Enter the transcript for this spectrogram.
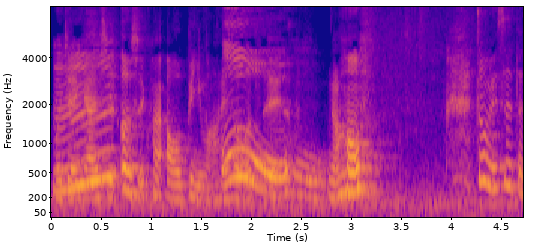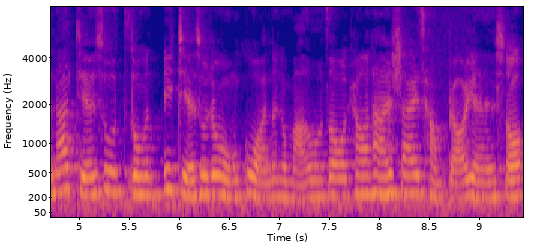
我觉得应该是二十块澳币嘛，还是什么之类的，哦，然后。终于是等他结束，我们一结束就我们过完那个马路之后，我看到他下一场表演的时候，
